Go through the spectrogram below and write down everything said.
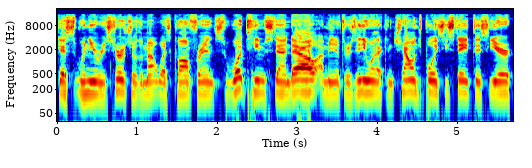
Guess when you research of the Mount West Conference, what teams stand out? I mean, if there's anyone that can challenge Boise State this year,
